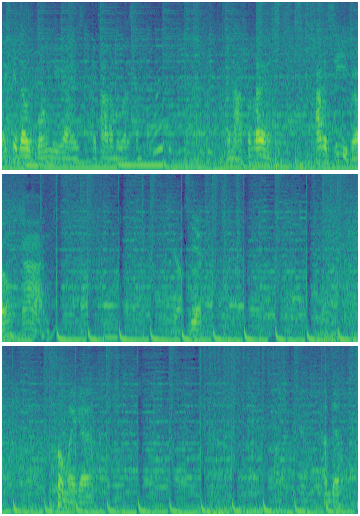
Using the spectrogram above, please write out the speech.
That kid that was bullying you guys, I taught him a lesson. I knocked him out. Have a seat, bro. God. Yeah. Yeah. Oh my god. I'm dead.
